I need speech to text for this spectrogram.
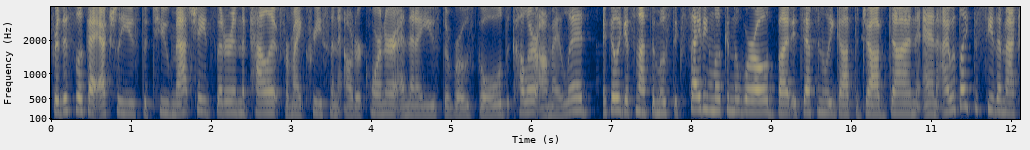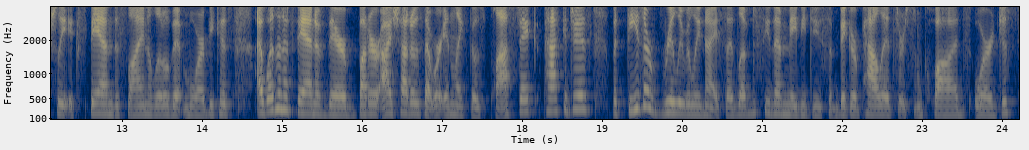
For this look, I actually used the two matte shades that are in the palette for my crease and outer corner, and then I used the rose gold color on my lid. I feel like it's not the most exciting look in the world, but it definitely got the job done, and I would like to see them actually expand this line a little bit more because I wasn't a fan of their butter eyeshadows that were in like those plastic packages, but these are really, really nice. I'd love to see them maybe do some bigger palettes or some quads or just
